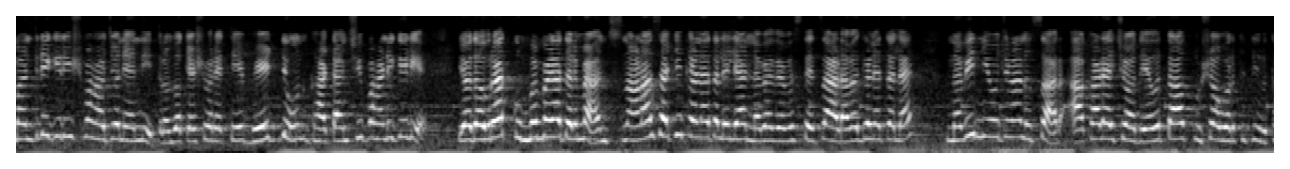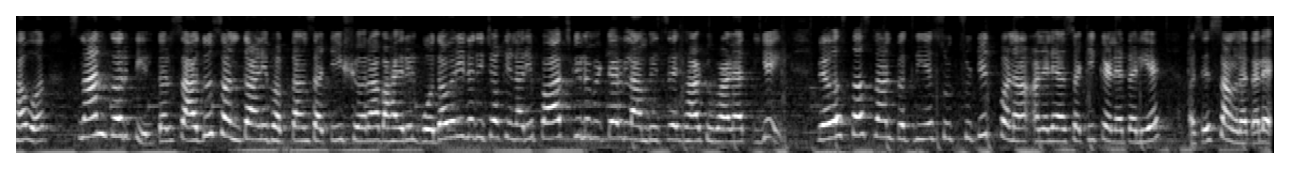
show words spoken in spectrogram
मंत्री गिरीश महाजन यांनी त्र्यंबकेश्वर येथे भेट देऊन घाटांची पाहणी केली आहे. या दौऱ्यात कुंभमेळ्यादरम्यान स्नानासाठी करण्यात आलेल्या नव्या व्यवस्थेचा आढावा घेण्यात आलाय. नवीन नियोजनानुसार आखाड्याच्या देवता कुशावर्ती तीर्थावर स्नान करतील तर साधू संत आणि भक्तांसाठी शहराबाहेरील गोदावरी नदीच्या किनारी पाच किलोमीटर लांबीचे घाट उभारण्यात येईल. व्यवस्था स्नान प्रक्रियेत सुटसुटीतपणा आणण्यासाठी करण्यात आली आहे असे सांगण्यात आले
